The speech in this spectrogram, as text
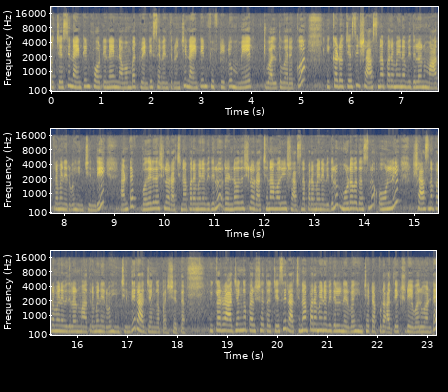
వచ్చేసి nineteen forty nine November twenty seventh నుంచి nineteen fifty two May twelfth వరకు ఇక్కడ వచ్చేసి శాసనపరమైన విధులను మాత్రమే నిర్వహించింది. అంటే మొదటి దశలో రచనాపరమైన విధులు రెండవ దశలో రచన మరియు శాసనపరమైన విధులు మూడవ దశలో ఓన్లీ శాసనపరమైన విధులను మాత్రమే నిర్వహించింది రాజ్యాంగ పరిషత్. ఇక్కడ రాజ్యాంగ పరిషత్ వచ్చేసి రచనాపరమైన విధులు నిర్వహించేటప్పుడు అధ్యక్షుడు ఎవరు అంటే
